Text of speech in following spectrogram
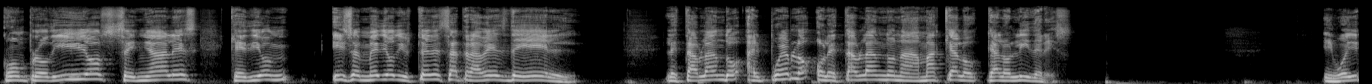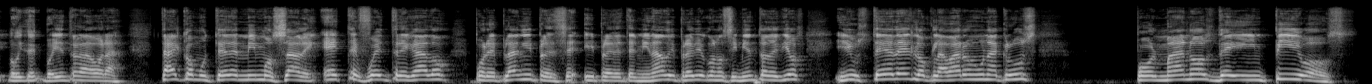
Con prodigios, señales que Dios hizo en medio de ustedes a través de él. ¿Le está hablando al pueblo o le está hablando nada más que a, los, que a los líderes? Y voy, voy, voy, a entrar ahora. Tal como ustedes mismos saben, este fue entregado por el plan y, y predeterminado y previo conocimiento de Dios. Y ustedes lo clavaron en una cruz por manos de impíos.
